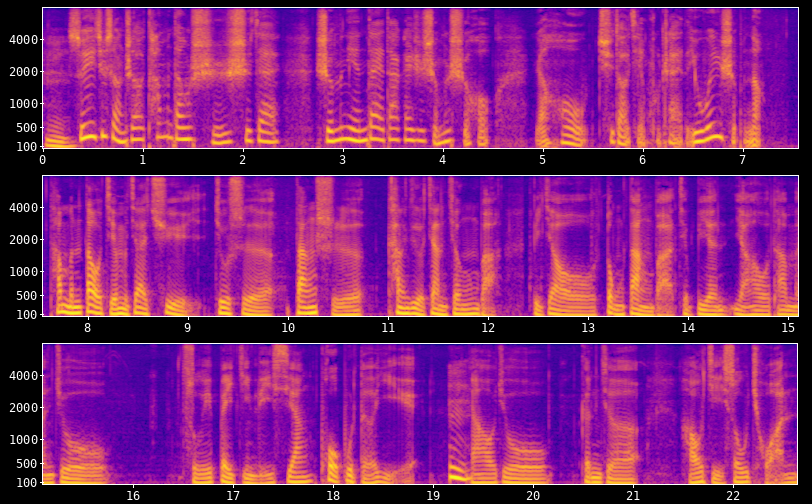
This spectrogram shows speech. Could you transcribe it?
嗯。所以就想知道他们当时是在什么年代，大概是什么时候，然后去到柬埔寨的，又为什么呢？他们到柬埔寨去，就是当时抗日战争吧，比较动荡吧这边，然后他们就属于背井离乡，迫不得已，嗯。然后就跟着好几艘船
